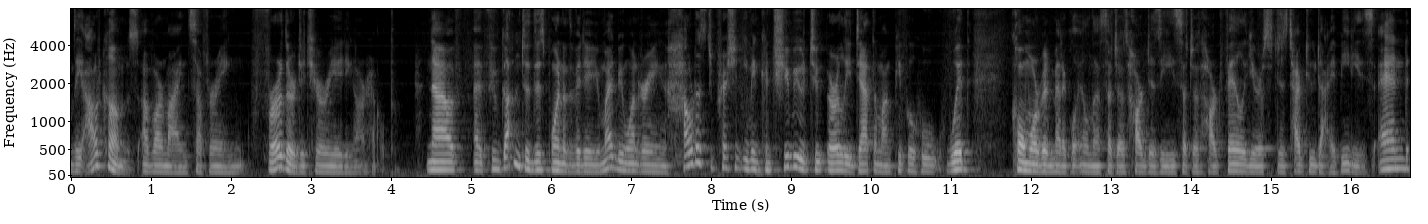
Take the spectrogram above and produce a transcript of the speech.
the outcomes of our mind suffering further deteriorating our health. Now, if, if, you've gotten to this point of the video, you might be wondering how does depression even contribute to early death among people who with comorbid medical illness such as heart disease, such as heart failure, such as type 2 diabetes? And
